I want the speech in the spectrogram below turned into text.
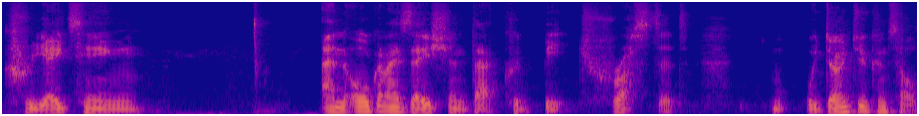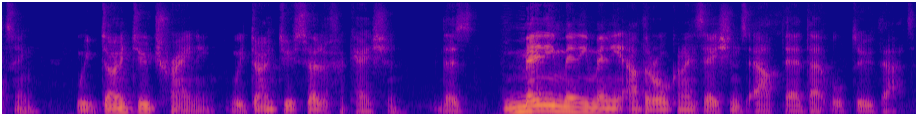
creating an organization that could be trusted. We don't do consulting, we don't do training, we don't do certification. There's many, many, many other organizations out there that will do that.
